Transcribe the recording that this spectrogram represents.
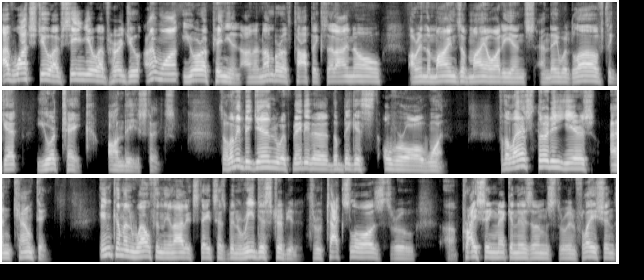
I've watched you, I've seen you, I've heard you. I want your opinion on a number of topics that I know are in the minds of my audience, and they would love to get your take on these things. So let me begin with maybe the, the biggest overall one. For the last 30 years and counting, income and wealth in the United States has been redistributed through tax laws, through uh, pricing mechanisms, through inflation,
